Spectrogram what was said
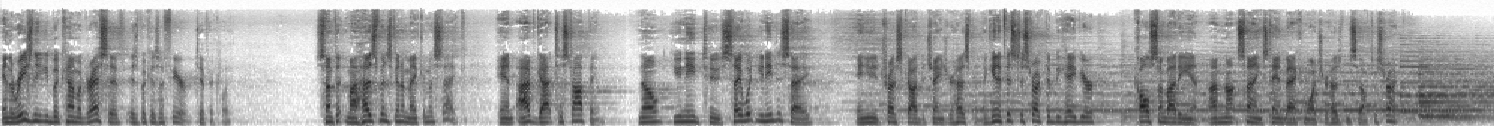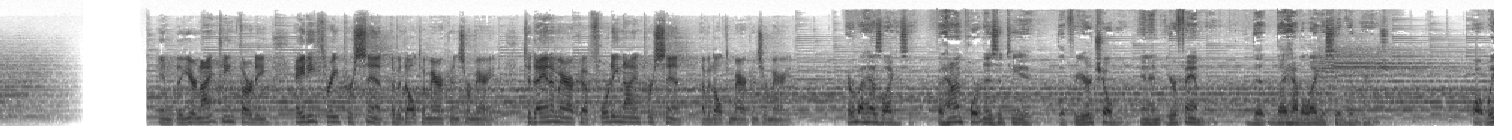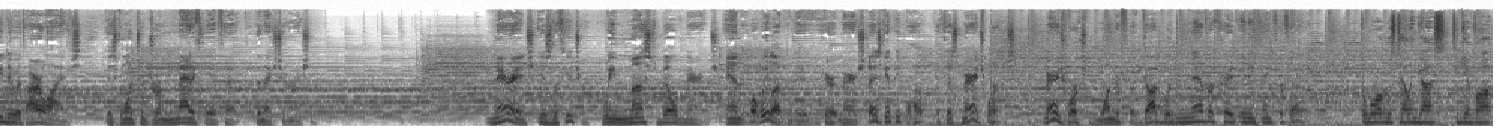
And the reason that you become aggressive is because of fear, typically. Something, my husband's going to make a mistake and I've got to stop him. No, you need to say what you need to say and you need to trust God to change your husband. Again, if it's destructive behavior, call somebody in. I'm not saying stand back and watch your husband self destruct in the year 1930, 83% of adult Americans are married. Today in America, 49% of adult Americans are married. Everybody has a legacy, but how important is it to you that for your children and in your family that they have a legacy of good marriage? What we do with our lives is going to dramatically affect the next generation. Marriage is the future. We must build marriage. And what we love to do here at Marriage Today is give people hope because marriage works. Marriage works wonderfully. God would never create anything for failure. The world was telling us to give up.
